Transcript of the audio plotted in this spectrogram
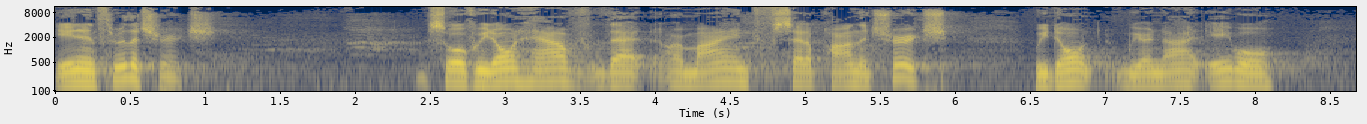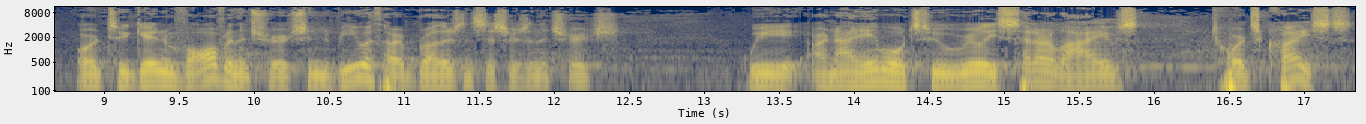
in and through the church. So if we don't have that our mind set upon the church, we don't we are not able or to get involved in the church and to be with our brothers and sisters in the church. We are not able to really set our lives towards Christ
